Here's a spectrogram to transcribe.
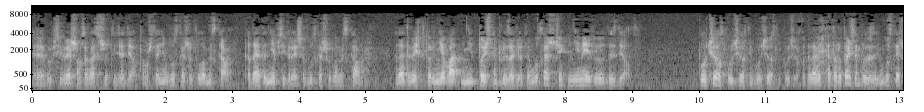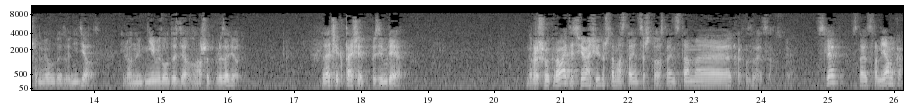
э, по психрейшу он согласен, что это нельзя делать. Потому что я не могу сказать, что это ломис каван. Когда это не психрейш, я буду сказать, что это ломис каван. Когда это вещь, которая не, не точно произойдет, я могу сказать, что человек не имеет это сделать. Получилось, получилось, не получилось, не получилось. Но когда вещь, которая точно произойдет, я могу сказать, что он имел в виду этого не делать. Или он не имел в виду это сделать. Он знал, что это произойдет. Когда человек тащит по земле грошую кровать, и чем очевидно, что там останется что? Останется там, э, как называется? След. Останется там ямка.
